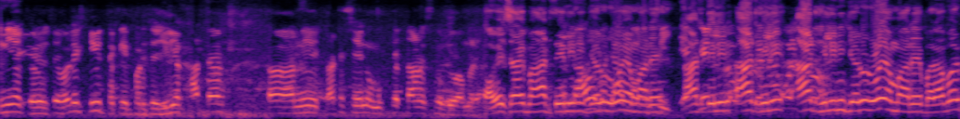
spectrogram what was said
અન્ય ખેડૂત છે. વળી કેવી તકલીફ પડે યુરિયા ખાતરની ઘટે છે એનું મુખ્ય કારણ શું જોવા મળે? હવે સાહેબ આઠ થેલીની જરૂર હોય અમારે. આઠ થેલી આઠ થેલી આઠ થેલીની જરૂર હોય અમારે બરાબર?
